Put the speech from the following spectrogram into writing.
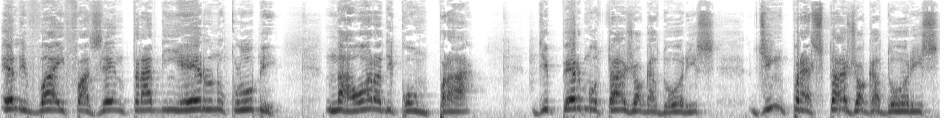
Ele vai fazer entrar dinheiro no clube na hora de comprar, de permutar jogadores, de emprestar jogadores,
